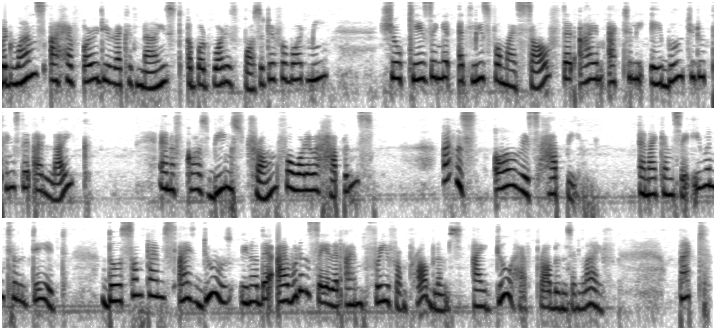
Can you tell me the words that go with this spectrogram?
But once I have already recognized about what is positive about me, showcasing it at least for myself that I am actually able to do things that I like. And of course, being strong for whatever happens. I was always happy. And I can say, even till date, though sometimes I do, you know, that I wouldn't say that I'm free from problems. I do have problems in life. But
